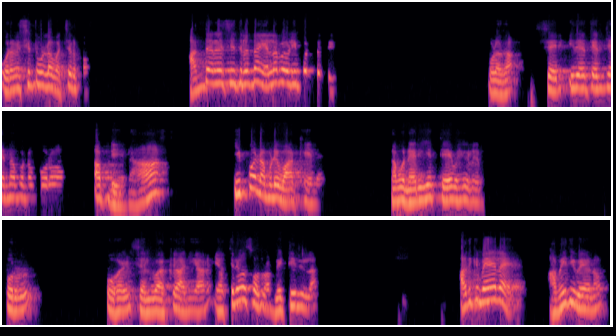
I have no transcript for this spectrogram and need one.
ஒரு ரகசியத்தை உள்ள வச்சிருக்கோம். அந்த ரகசியத்துல தான் எல்லாமே வெளிப்பட்டுருக்கு. இவ்வளவுதான். சரி இதை தெரிஞ்சு என்ன பண்ண போறோம்? அப்படின்னா இப்போ நம்முடைய வாழ்க்கையில நமக்கு நிறைய தேவைகள் இருக்கு. பொருள் புகழ் செல்வாக்கு அதிகாரம் எத்தனையோ சொல்றோம். மெட்டீரியலா அதுக்கு மேல அமைதி வேணும்.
